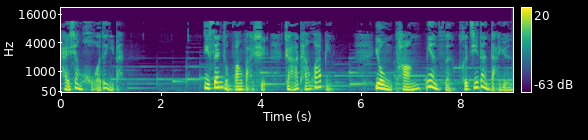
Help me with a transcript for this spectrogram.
还像活的一般。第三种方法是炸昙花饼，用糖、面粉和鸡蛋打匀，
